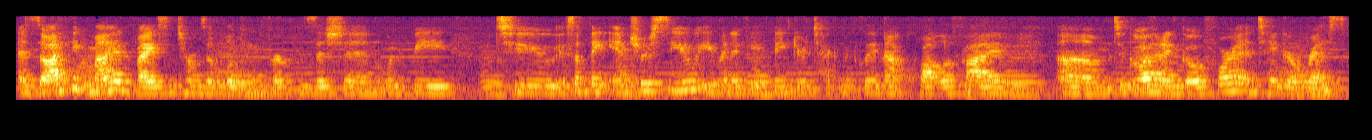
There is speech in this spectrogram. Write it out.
And so I think my advice in terms of looking for a position would be to, if something interests you, even if you think you're technically not qualified, um, to go ahead and go for it and take a risk.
